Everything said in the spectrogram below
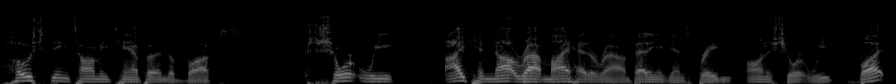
hosting Tommy Tampa and the Bucs. Short week. I cannot wrap my head around betting against Brady on a short week, but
